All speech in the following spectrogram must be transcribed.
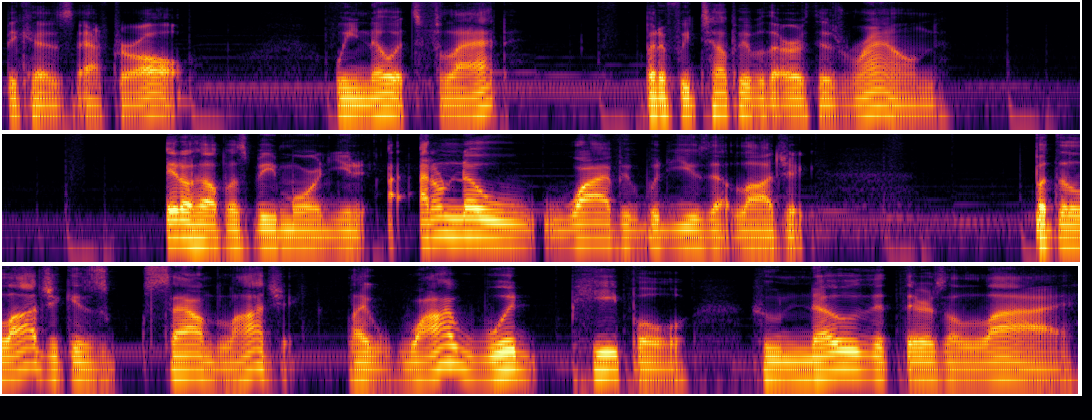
Because after all, we know it's flat, but if we tell people the earth is round, it'll help us be more in unity. I don't know why people would use that logic, but the logic is sound logic. Like, why would people who know that there's a lie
